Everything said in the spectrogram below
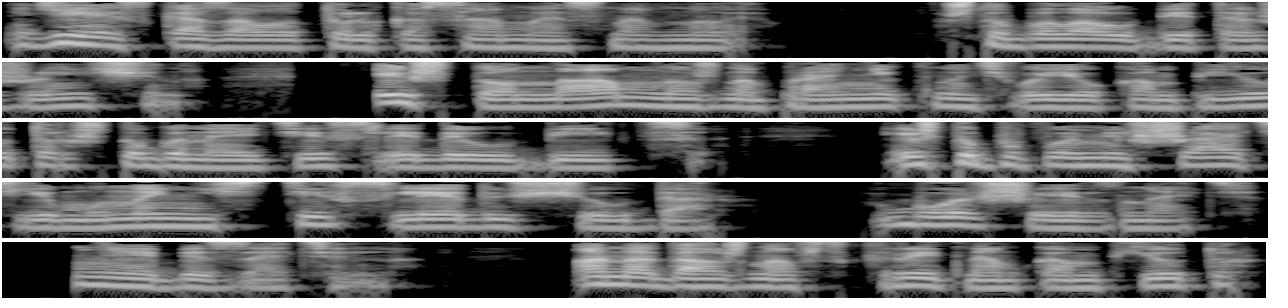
Я сказала только самое основное, что была убита женщина, и что нам нужно проникнуть в ее компьютер, чтобы найти следы убийцы, и чтобы помешать ему нанести следующий удар. Больше и знать не обязательно. Она должна вскрыть нам компьютер,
